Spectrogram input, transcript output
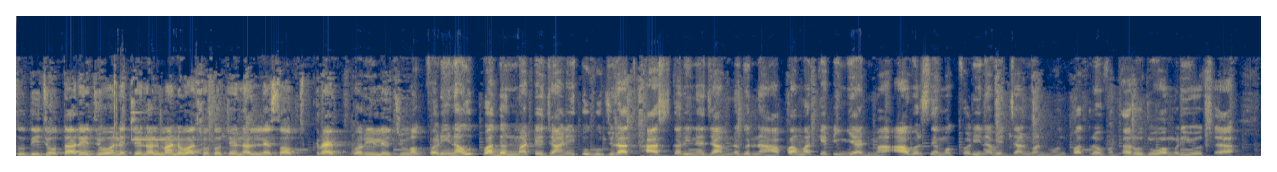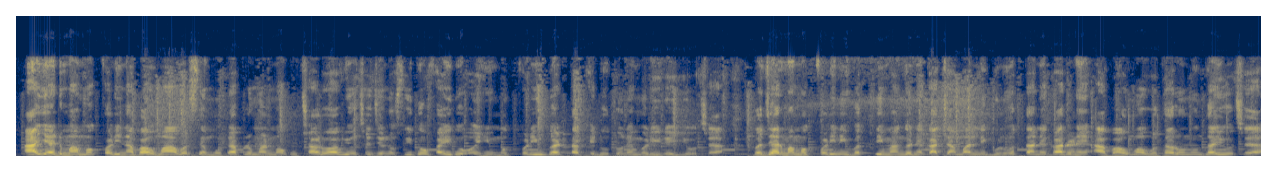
સુધી જોતા રહેજો અને ચેનલમાં નવા છો તો ચેનલને સબસ્ક્રાઇબ કરી લેજો. મગફળીના ઉત્પાદન માટે જાણીતું ગુજરાત, ખાસ કરીને જામનગરના હાપા માર્કેટિંગ યાર્ડમાં આ વર્ષે મગફળીના વેચાણમાં નોંધપાત્ર વધારો જોવા મળ્યો છે. આ યાર્ડમાં મગફળીના ભાવમાં આ વર્ષે મોટા પ્રમાણમાં ઉછાળો આવ્યો છે, જેનો સીધો ફાયદો અહીં મગફળી ઉગાડતા ખેડૂતોને મળી રહ્યો છે. બજારમાં મગફળીની વધતી માંગ અને કાચા માલની ગુણવત્તાને કારણે આ ભાવમાં વધારો નોંધાયો છે,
